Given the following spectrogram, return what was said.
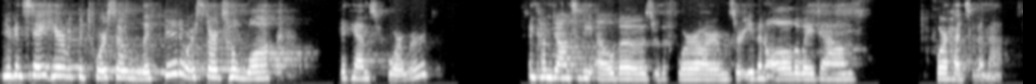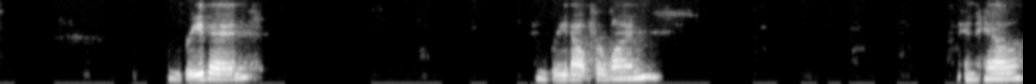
You can stay here with the torso lifted or start to walk the hands forward and come down to the elbows or the forearms or even all the way down, forehead to the mat. Breathe in. And breathe out for one. Inhale.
